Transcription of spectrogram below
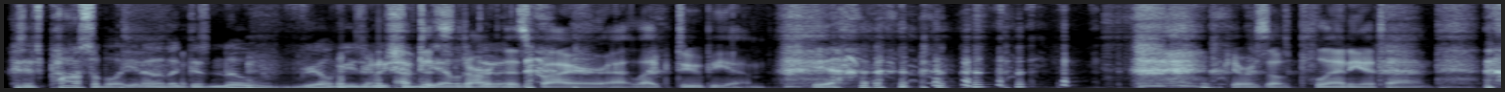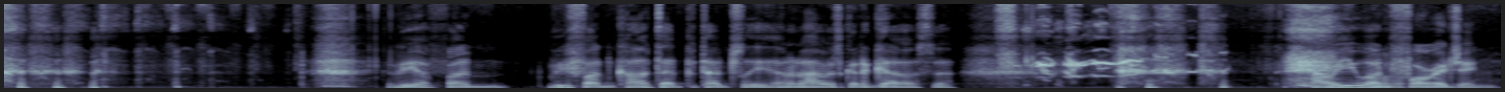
Because it's possible, you know. Like there's no real reason we shouldn't be able to start do this it. fire at like two p.m. Yeah. Give ourselves plenty of time. It'd be a fun, be fun content potentially. I don't know how it's gonna go. So, how are you on foraging?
